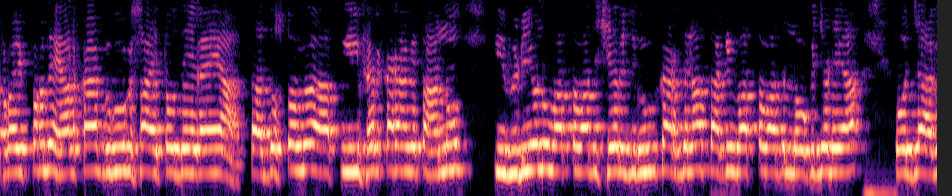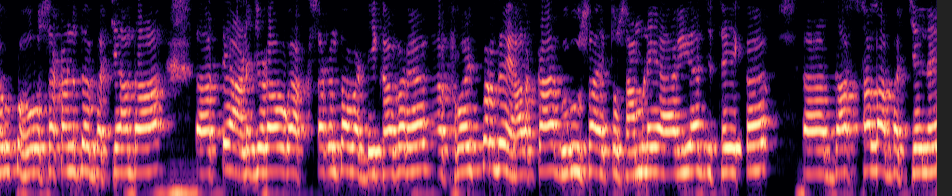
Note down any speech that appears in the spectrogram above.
ਫਿਰੋਜ਼ਪੁਰ ਦੇ ਹਲਕਾ ਗੁਰੂ ਸਾਹਿਬ ਤੋਂ ਦੇ ਰਹੇ ਹਾਂ। ਤਾਂ ਦੋਸਤੋ ਅਪੀਲ ਫਿਰ ਕਰਾਂਗੇ ਤੁਹਾਨੂੰ ਕਿ ਵੀਡੀਓ ਨੂੰ ਵੱਧ ਤੋਂ ਵੱਧ ਸ਼ੇਅਰ ਜ਼ਰੂਰ ਕਰ ਦੇਣਾ ਤਾਂ ਕਿ ਵੱਧ ਤੋਂ ਵੱਧ ਲੋਕ ਜਿਹੜੇ ਆ, ਉਹ ਜਾਗਰੂਕ ਹੋ ਸਕਣ ਤੇ ਬੱਚਿਆਂ ਦਾ ਧਿਆਨ ਜਿਹੜਾ ਉਹ ਰੱਖ ਸਕਣ। ਤਾਂ ਵੱਡੀ ਖਬਰ ਫਿਰੋਜ਼ਪੁਰ ਦੇ ਹਲਕਾ ਗੁਰੂ ਸਾਹਿਬ ਤੋਂ ਸਾਹਮਣੇ ਆ ਰਹੀ ਹੈ, ਜਿੱਥੇ ਇੱਕ 10 ਸਾਲਾ ਬੱਚੇ ਨੇ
